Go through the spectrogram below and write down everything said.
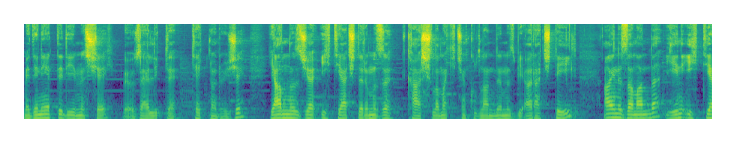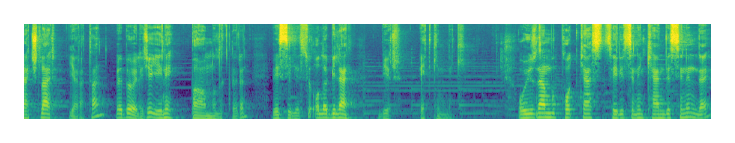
medeniyet dediğimiz şey ve özellikle teknoloji yalnızca ihtiyaçlarımızı karşılamak için kullandığımız bir araç değil, aynı zamanda yeni ihtiyaçlar yaratan ve böylece yeni bağımlılıkların vesilesi olabilen bir etkinlik. O yüzden bu podcast serisinin kendisinin de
